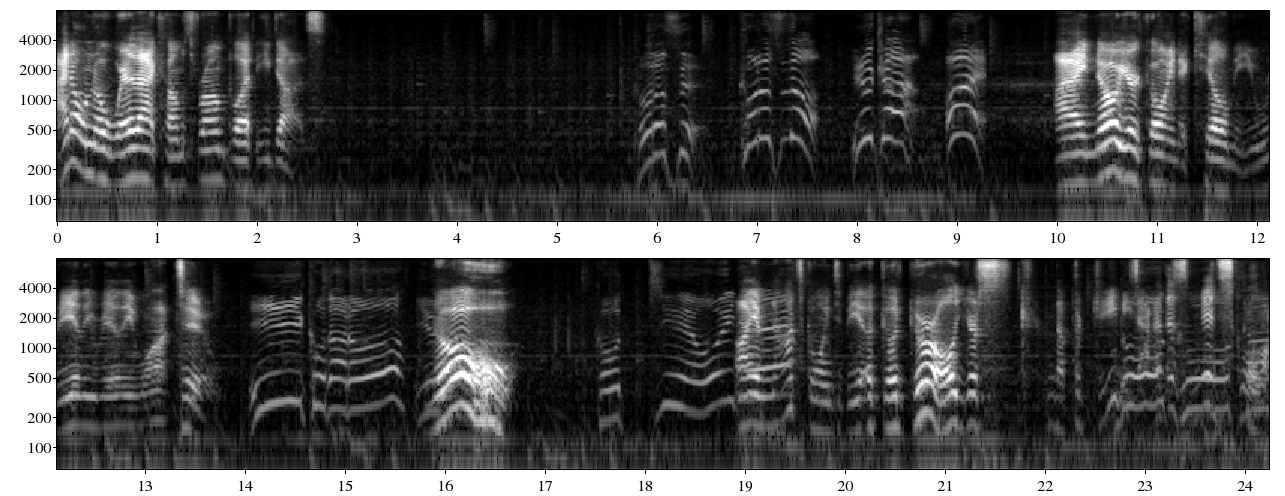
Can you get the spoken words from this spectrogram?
I don't know where that comes from, but he does. I know you're going to kill me. You really, really want to. No! I am not going to be a good girl. You're scaring the bejeebies out of this mid-schooler.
